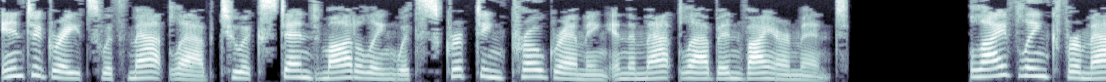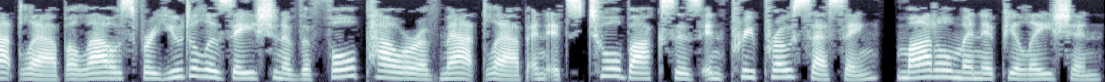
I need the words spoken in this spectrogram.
integrates with MATLAB to extend modeling with scripting programming in the MATLAB environment. LiveLink for MATLAB allows for utilization of the full power of MATLAB and its toolboxes in preprocessing, model manipulation,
